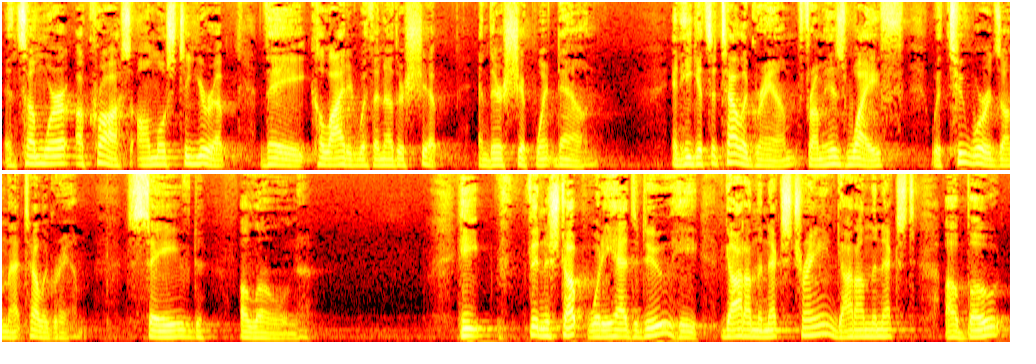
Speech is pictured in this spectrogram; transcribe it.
And somewhere across, almost to Europe, they collided with another ship and their ship went down. And he gets a telegram from his wife with two words on that telegram saved alone. He finished up what he had to do. He got on the next train, got on the next uh, boat,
